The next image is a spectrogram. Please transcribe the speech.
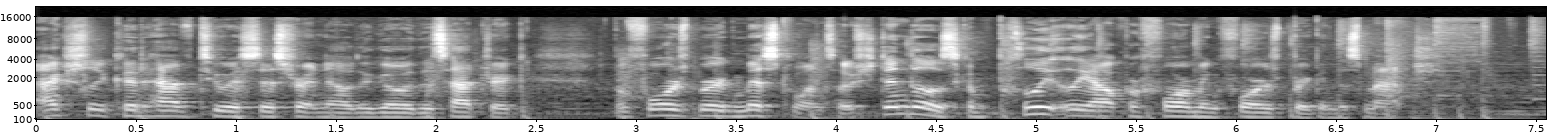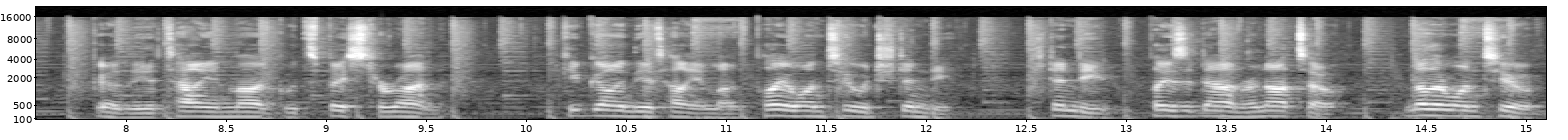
actually could have two assists right now to go with this hat trick, but Forsberg missed one, so Stindl is completely outperforming Forsberg in this match. Good, the Italian mug with space to run. Keep going, the Italian mug. Play 1-2 with Stindy. Stindy plays it down. Renato. Another one too.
